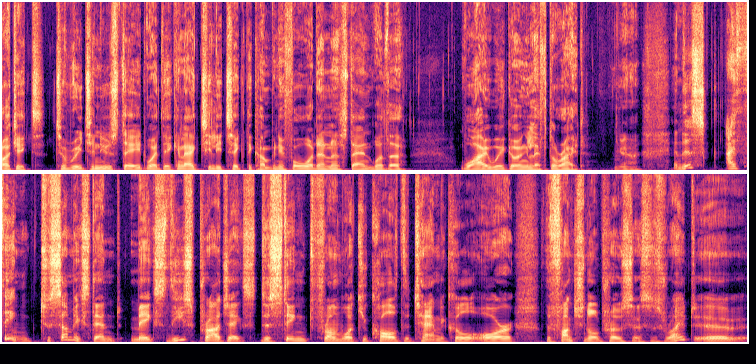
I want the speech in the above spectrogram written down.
project to reach a new state where they can actually take the company forward and understand whether why we're going left or right yeah. And this, I think, to some extent, makes these projects distinct from what you call the technical or the functional processes, right? Uh,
